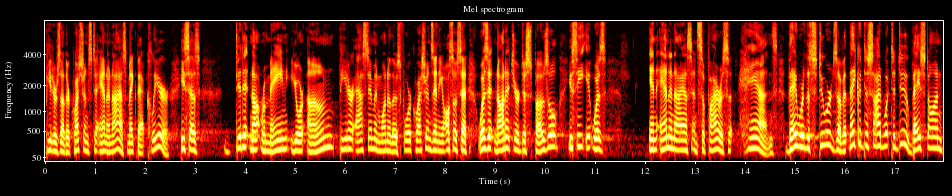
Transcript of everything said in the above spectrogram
Peter's other questions to Ananias make that clear. He says, Did it not remain your own? Peter asked him in one of those four questions. And he also said, Was it not at your disposal? You see, it was in Ananias and Sapphira's hands. They were the stewards of it. They could decide what to do based on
